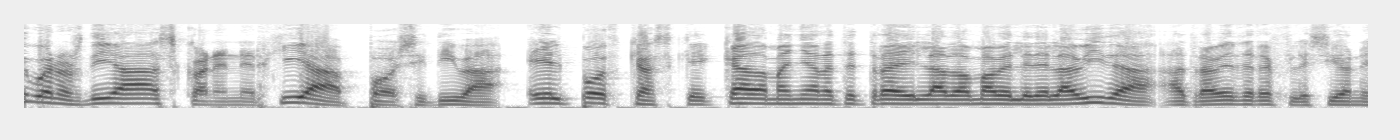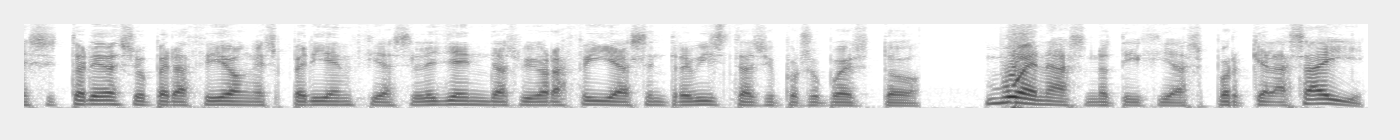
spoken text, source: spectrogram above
buenos días con energía positiva, el podcast que cada mañana te trae el lado amable de la vida a través de reflexiones, historia de superación, experiencias, leyendas, biografías, entrevistas y por supuesto buenas noticias porque las hay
